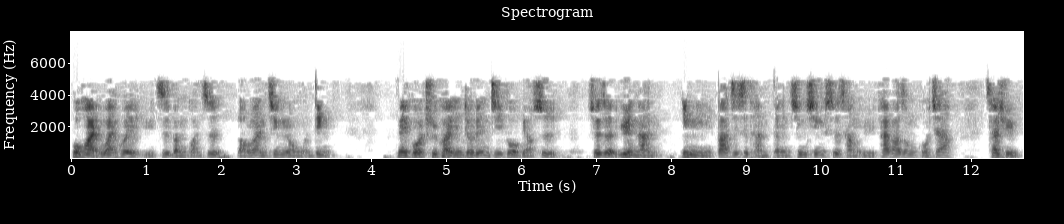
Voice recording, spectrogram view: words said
破坏外汇与资本管制，扰乱金融稳定。美国区块研究链机构表示，随着越南、印尼、巴基斯坦等新兴市场与开发中国家采取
